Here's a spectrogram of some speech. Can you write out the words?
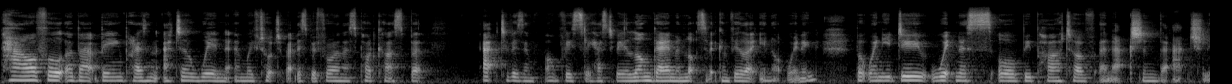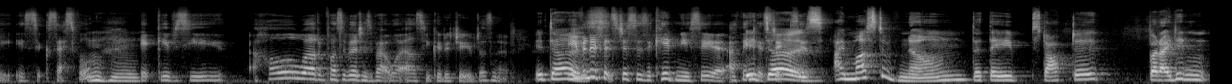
powerful about being present at a win, and we've talked about this before on this podcast, but activism obviously has to be a long game and lots of it can feel like you're not winning but when you do witness or be part of an action that actually is successful Mm-hmm. it gives you a whole world of possibilities about what else you could achieve doesn't it It does. even if it's just as a kid and you see it i think it, it does. I must have known that they stopped it, but I didn't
